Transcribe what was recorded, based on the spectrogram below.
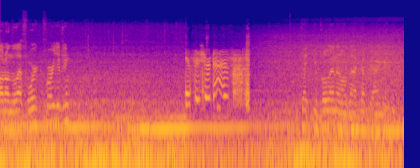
Spot on the left work for you, Jean? Yes, it sure does. Okay, you pull in and I'll back up behind you.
